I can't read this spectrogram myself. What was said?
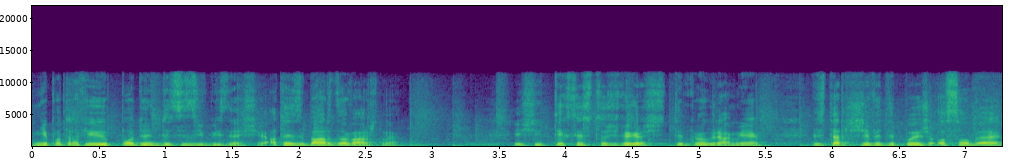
Nie potrafiły podjąć decyzji w biznesie, a to jest bardzo ważne. Jeśli Ty chcesz coś wygrać w tym programie, Wystarczy, że wytypujesz osobę,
